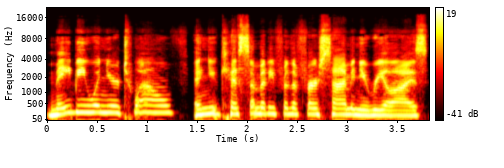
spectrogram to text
maybe when you're 12 and you kiss somebody for the first time and you realize,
